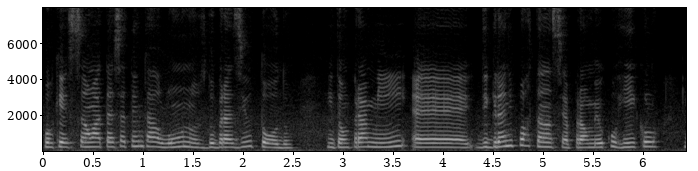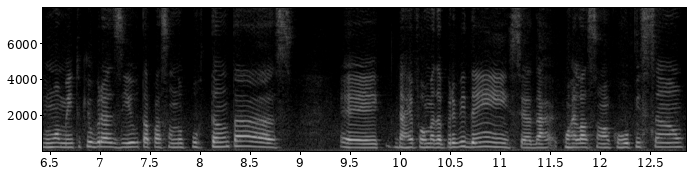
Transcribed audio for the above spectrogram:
porque são até 70 alunos do Brasil todo. Então, para mim, é de grande importância para o meu currículo, em um momento que o Brasil está passando por tantas. É, na reforma da Previdência, da, com relação à corrupção.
